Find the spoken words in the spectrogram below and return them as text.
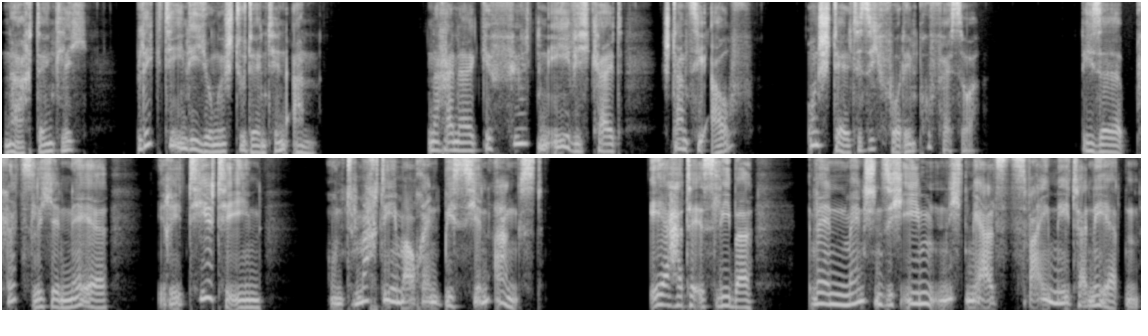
Nachdenklich blickte ihn die junge Studentin an. Nach einer gefühlten Ewigkeit stand sie auf und stellte sich vor den Professor. Diese plötzliche Nähe irritierte ihn und machte ihm auch ein bisschen Angst. Er hatte es lieber, wenn Menschen sich ihm nicht mehr als zwei Meter näherten.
